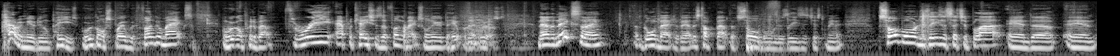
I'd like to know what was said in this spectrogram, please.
powdery mildew on peas. But we're going to spray with Fungomax, and we're going to put about three applications of Fungomax on there to help with that rust. Now the next thing, going back to that, let's talk about the soil-borne diseases just a minute. Soil-borne diseases such as blight and uh, and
